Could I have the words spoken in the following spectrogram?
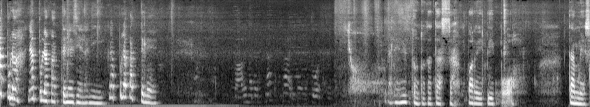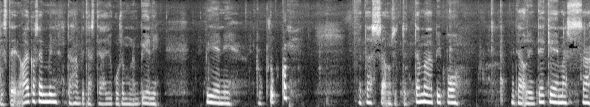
Nappula, nappula kattelee siellä niin. Nappula kattelee. Joo, eli nyt on tuota tässä pari pipoa. Tämän siis tein aikaisemmin. Tähän pitäisi tehdä joku semmonen pieni, pieni tupsukka. Ja tässä on sitten tämä pipo, mitä olin tekemässä.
